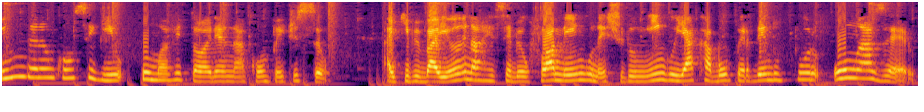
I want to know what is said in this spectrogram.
ainda não conseguiu uma vitória na competição. A equipe baiana recebeu o Flamengo neste domingo e acabou perdendo por 1 a 0.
